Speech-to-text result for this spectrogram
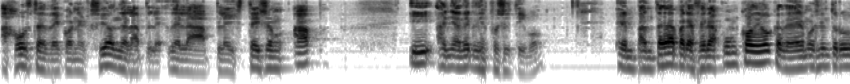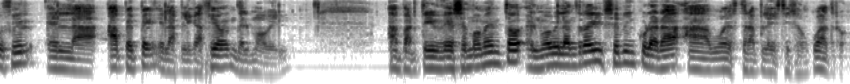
Ajustes de conexión de la, de la PlayStation App y añadir dispositivo. En pantalla aparecerá un código que debemos introducir en la app, en la aplicación del móvil. A partir de ese momento, el móvil Android se vinculará a vuestra PlayStation 4.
